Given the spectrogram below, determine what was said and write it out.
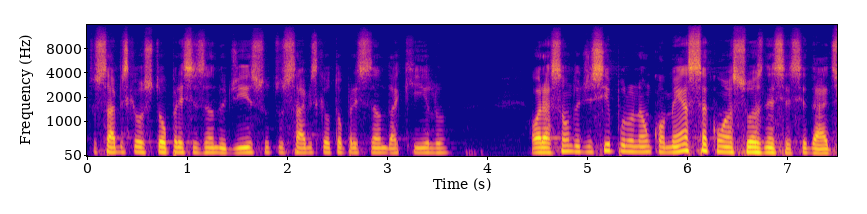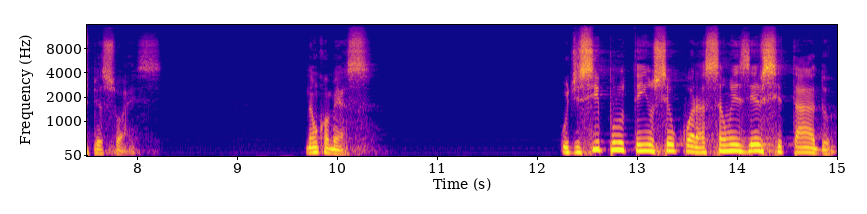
tu sabes que eu estou precisando disso, tu sabes que eu estou precisando daquilo. A oração do discípulo não começa com as suas necessidades pessoais. Não começa. O discípulo tem o seu coração exercitado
